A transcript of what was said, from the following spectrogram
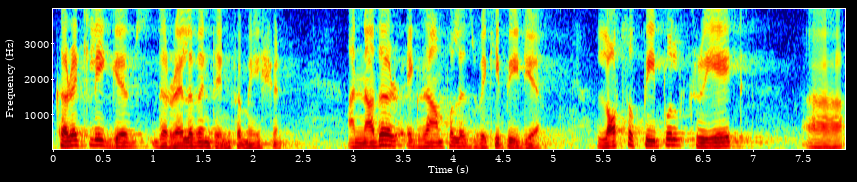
correctly gives the relevant information. Another example is Wikipedia. Lots of people create uh,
